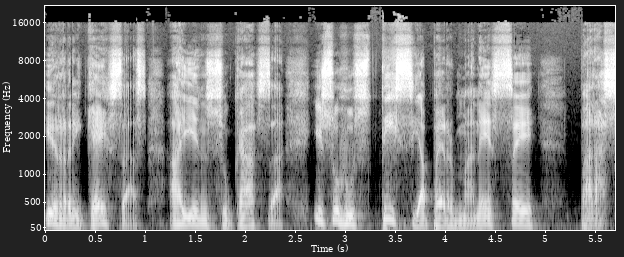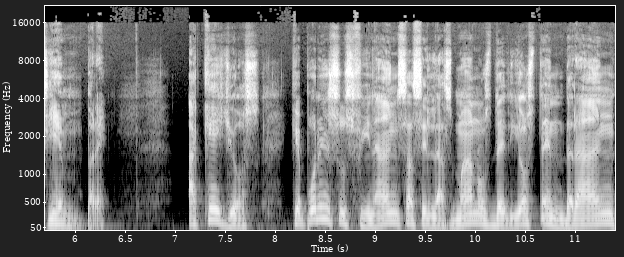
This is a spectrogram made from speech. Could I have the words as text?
y riquezas hay en su casa, y su justicia permanece para siempre. Aquellos que ponen sus finanzas en las manos de Dios tendrán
